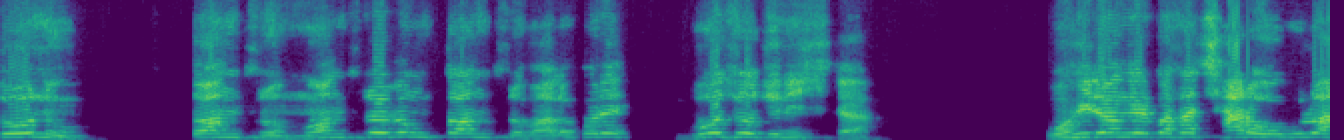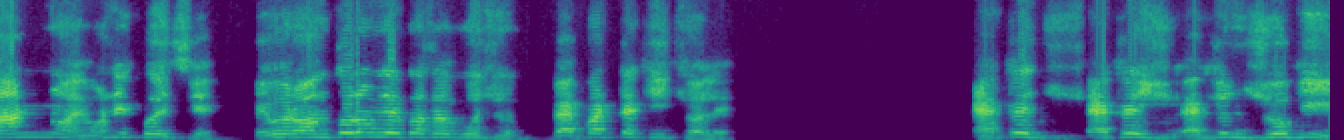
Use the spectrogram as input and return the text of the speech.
তনু, তন্ত্র, মন্ত্র এবং তন্ত্র, ভালো করে বোঝো জিনিসটা। বহিরঙ্গের কথা ছাড়ো, ওগুলো আর নয়, অনেক হয়েছে। এবার অন্তরঙ্গের কথা বোঝো, ব্যাপারটা কি চলে? একটা একটা একজন যোগী,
